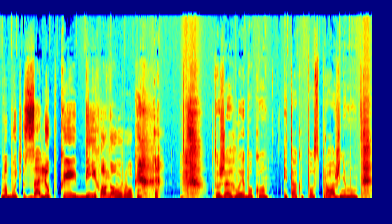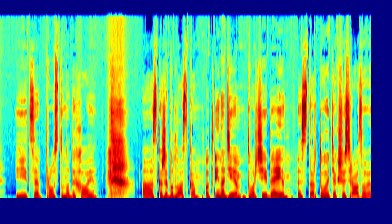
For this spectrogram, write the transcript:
мабуть, залюбки бігла на уроки. Дуже глибоко і так по-справжньому, і це просто надихає. Скажи, будь ласка, от іноді творчі ідеї е, стартують як щось разове,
